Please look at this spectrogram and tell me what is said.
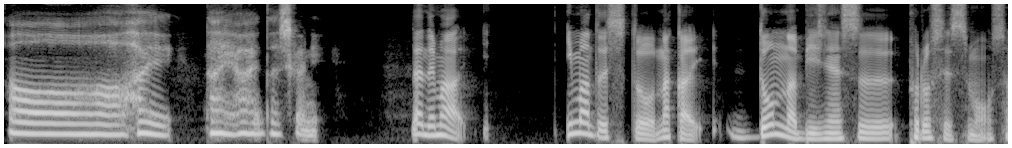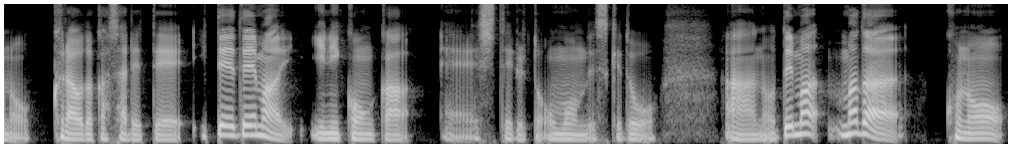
ああはい。はいはい確かに。なんでまあい今ですとなんかどんなビジネスプロセスもそのクラウド化されていてでまあユニコーン化、えーしてると思うんですけどあのでままだこの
